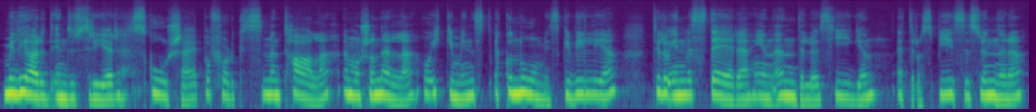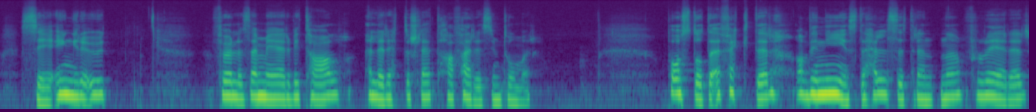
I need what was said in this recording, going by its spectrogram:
Milliardindustrier skor seg på folks mentale, emosjonelle og ikke minst økonomiske vilje til å investere i en endeløs higen etter å spise sunnere, se yngre ut, føle seg mer vital eller rett og slett ha færre symptomer. Påståtte effekter av de nyeste helsetrendene florerer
